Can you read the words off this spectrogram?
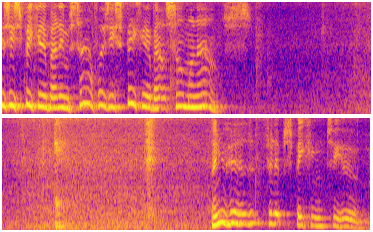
Is he speaking about himself or is he speaking about someone else? And you hear Philip speaking to you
